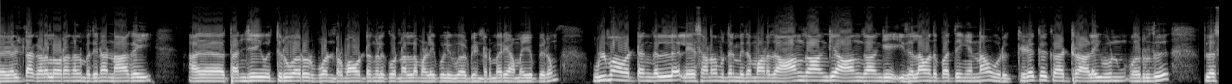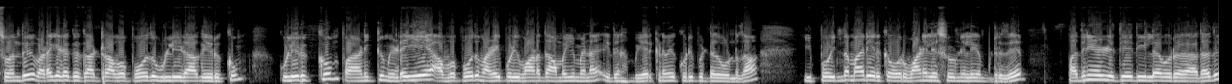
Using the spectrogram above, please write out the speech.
டெல்டா கடலோரங்கள் பார்த்திங்கன்னா நாகை தஞ்சை திருவாரூர் போன்ற மாவட்டங்களுக்கு ஒரு நல்ல மழைப்பொழிவு அப்படின்ற மாதிரி அமையப்பெறும். உள் மாவட்டங்களில் லேசானது முதல் மிதமானது ஆங்காங்கே ஆங்காங்கே. இதெல்லாம் வந்து பார்த்திங்கன்னா ஒரு கிழக்கு காற்று அலைவும் வருது. ப்ளஸ் வந்து வடகிழக்கு காற்று அவ்வப்போது உள்ளீடாக இருக்கும். குளிருக்கும் பனிக்கும் இடையே அவ்வப்போது மழைப்பொழிவானது அமையும் என இது நம்ம ஏற்கனவே குறிப்பிட்டது ஒன்று தான் இப்போது இந்த மாதிரி இருக்க ஒரு வானிலை சூழ்நிலை அப்படின்றது பதினேழு தேதியில் ஒரு அதாவது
